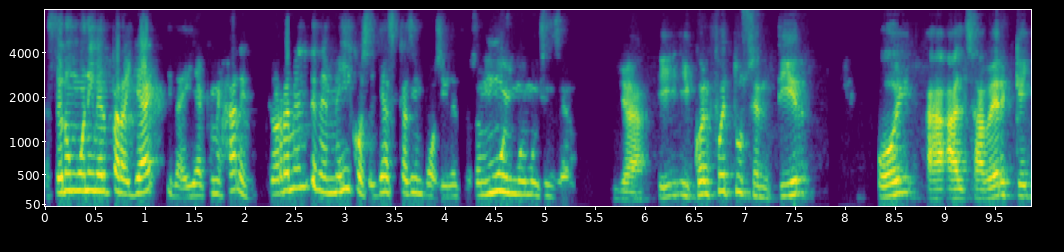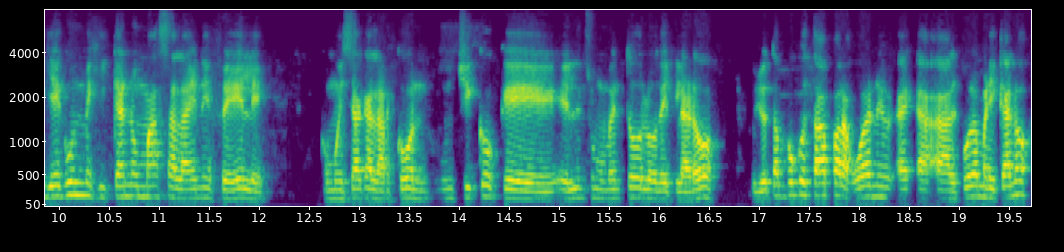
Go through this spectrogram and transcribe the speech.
hacer un buen nivel para allá y de ahí ya que me jalen. Pero realmente en México ya es casi imposible, soy muy, muy, muy sincero. Ya, ¿y, cuál fue tu sentir hoy al saber que llega un mexicano más a la NFL? como Isaac Alarcón, un chico que él en su momento lo declaró. Yo tampoco estaba para jugar al fútbol americano,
